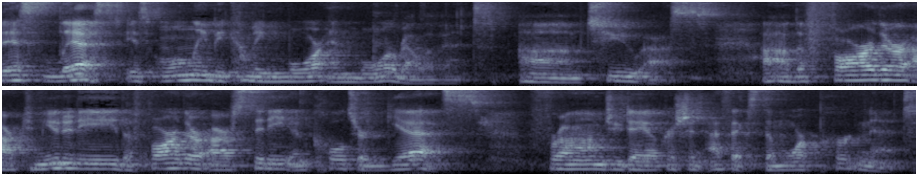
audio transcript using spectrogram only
this list is only becoming more and more relevant um, to us. Uh, the farther our community, the farther our city and culture gets from Judeo Christian ethics, the more pertinent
